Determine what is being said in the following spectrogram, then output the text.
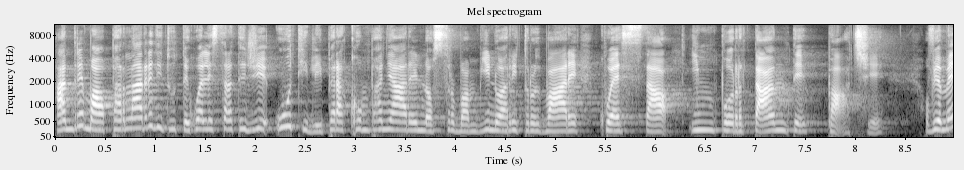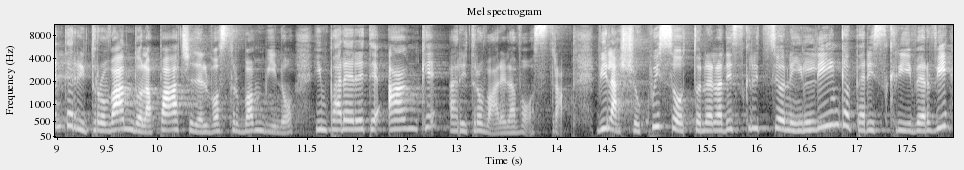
andremo a parlare di tutte quelle strategie utili per accompagnare il nostro bambino a ritrovare questa importante pace. Ovviamente ritrovando la pace del vostro bambino imparerete anche a ritrovare la vostra. Vi lascio qui sotto nella descrizione il link per iscrivervi,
